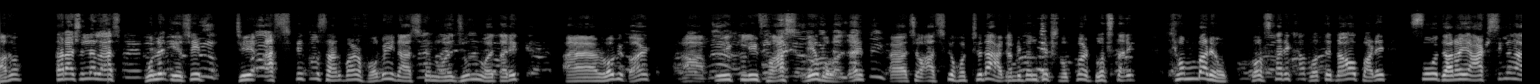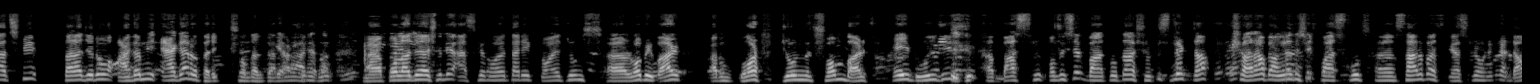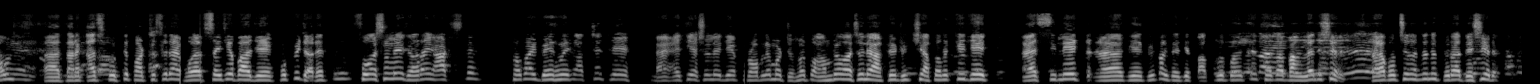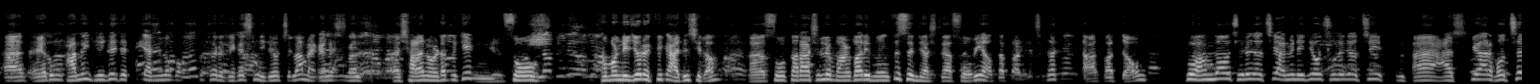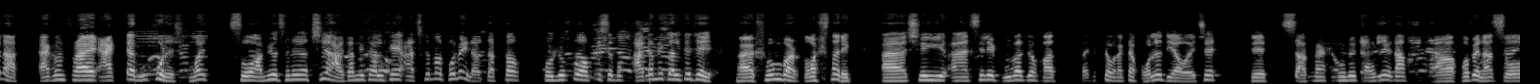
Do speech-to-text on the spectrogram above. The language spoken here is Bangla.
ভালো। তারা আসলে লাস্ট বলে দিয়েছে যে আজকে তো সার্ভার হবেই না আজকে নয় জুন নয় তারিখ রবিবার। উইকলি ফার্স্ট ডে বলা যায়। তো আজকে হচ্ছে না আগামীকালকে সোমবার দশ তারিখ সোমবারেও দশ তারিখ হতে নাও পারে। সো যারাই আসছিলেন আজকে তারা যেন আগামী এগারো তারিখ সকাল বলা যায় আসলে আজকে নয় তারিখ, নয় জুন রবিবার এবং জুন সোমবার এই দুই দিন পাসপোর্ট অফিসের বা তথা সিলেট সারা বাংলাদেশের পাসপোর্ট সার্ভার আসলে অনেকটা ডাউন তারা কাজ করতে পারতেছে না। ওয়েবসাইটে বা যে কম্পিউটারে তো আসলে যারাই আসছে সবাই বের হয়ে যাচ্ছে যে এটি আসলে যে প্রবলেমের জন্য। তো আমরাও আসলে আপডেট দিচ্ছি আপনাদেরকে যে সিলেট যে যে সেটা বাংলাদেশের, তারা পুরা দেশের এবং আমি নিজে দেখেছি, নিজেও ছিলাম, এখানে সাড়ে নয়টা থেকে। সো আমার নিজের একটি কাজে ছিলাম। সো তারা আসলে বারবারই বলতেছেন যে আসলে না, তারপর যাও। তো আমরাও চলে যাচ্ছি, আমি নিজেও চলে যাচ্ছি। আজকে আর হচ্ছে না, এখন প্রায় একটার উপরে সময়। সো আমিও চলে যাচ্ছি, আগামীকালকে, আজকে তো হবেই না, চারটা পর্যন্ত অফিস এবং আগামীকালকে যে সোমবার দশ তারিখ সেই সিলেট বিভাগীয় হাত অনেকটা বলে দেওয়া হয়েছে যে, আপনার সঙ্গে থাকলে এটা হবে না। সো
